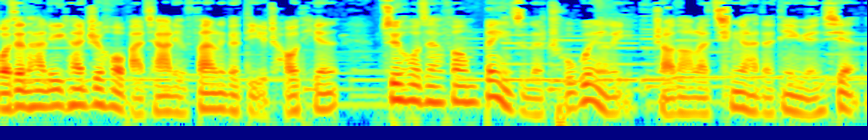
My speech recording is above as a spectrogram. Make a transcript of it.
我在她离开之后，把家里翻了个底朝天，最后在放被子的橱柜里找到了亲爱的电源线。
